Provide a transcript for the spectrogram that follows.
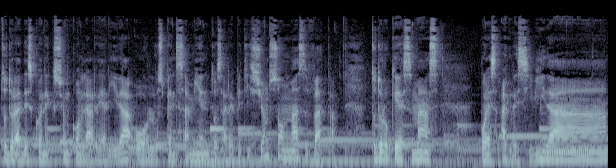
toda la desconexión con la realidad o los pensamientos a repetición son más vata. Todo lo que es más pues agresividad,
